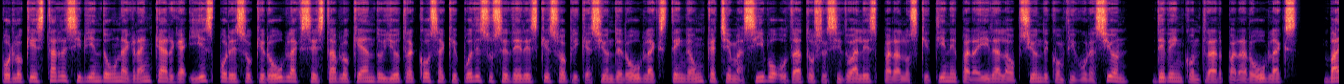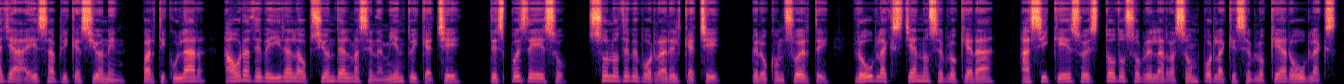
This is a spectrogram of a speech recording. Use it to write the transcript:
por lo que está recibiendo una gran carga y es por eso que Roblox se está bloqueando y otra cosa que puede suceder es que su aplicación de Roblox tenga un caché masivo o datos residuales para los que tiene para ir a la opción de configuración, debe encontrar para Roblox, vaya a esa aplicación en particular, ahora debe ir a la opción de almacenamiento y caché, después de eso, solo debe borrar el caché, pero con suerte, Roblox ya no se bloqueará, así que eso es todo sobre la razón por la que se bloquea Roblox,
